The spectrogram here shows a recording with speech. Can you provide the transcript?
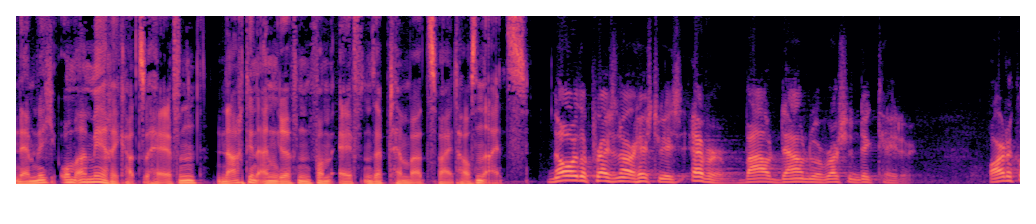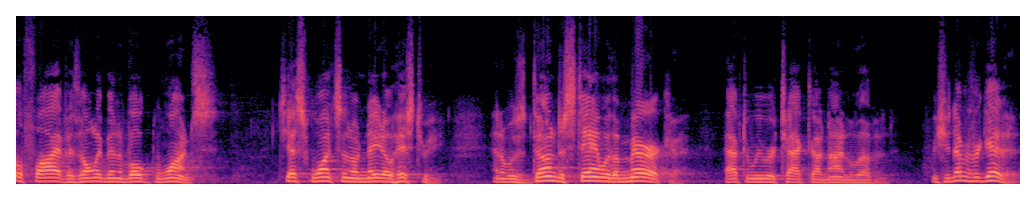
nämlich um Amerika zu helfen nach den Angriffen vom 11. September 2001. No other president in our history has ever bowed down to a Russian dictator. Article 5 has only been invoked once, just once in our NATO history, and it was done to stand with America after we were attacked on 9 11. We should never forget it.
